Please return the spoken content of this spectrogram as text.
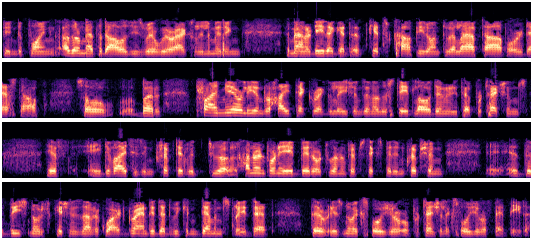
been deploying other methodologies where we are actually limiting the amount of data get, that gets copied onto a laptop or a desktop. So, but primarily under HITECH regulations and other state law identity theft protections, if a device is encrypted with 128-bit or 256-bit encryption, uh, the breach notification is not required. Granted that we can demonstrate that there is no exposure or potential exposure of that data.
